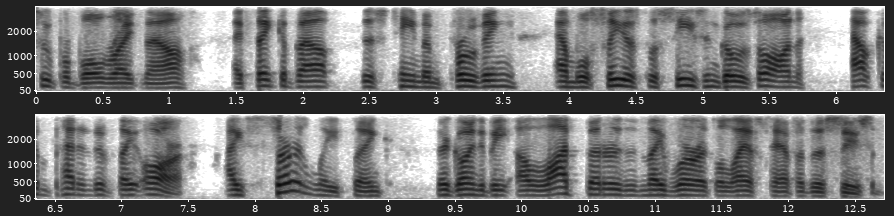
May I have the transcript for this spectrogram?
Super Bowl right now. I think about this team improving, and we'll see as the season goes on how competitive they are. I certainly think they're going to be a lot better than they were at the last half of this season.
